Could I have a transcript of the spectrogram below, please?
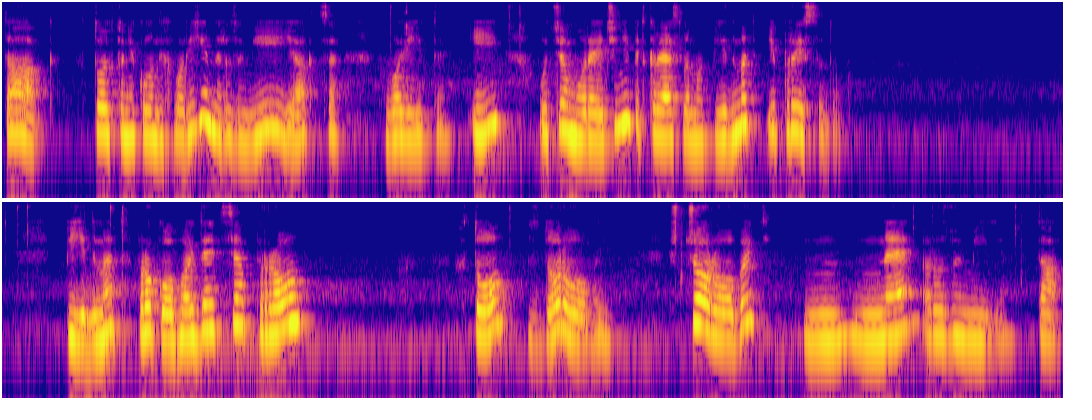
Так, той, хто ніколи не хворіє, не розуміє, як це хворіти. І у цьому реченні підкреслимо підмет і присудок. Підмет, про кого йдеться? Про хто здоровий. Що робить, не розуміє. Так.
